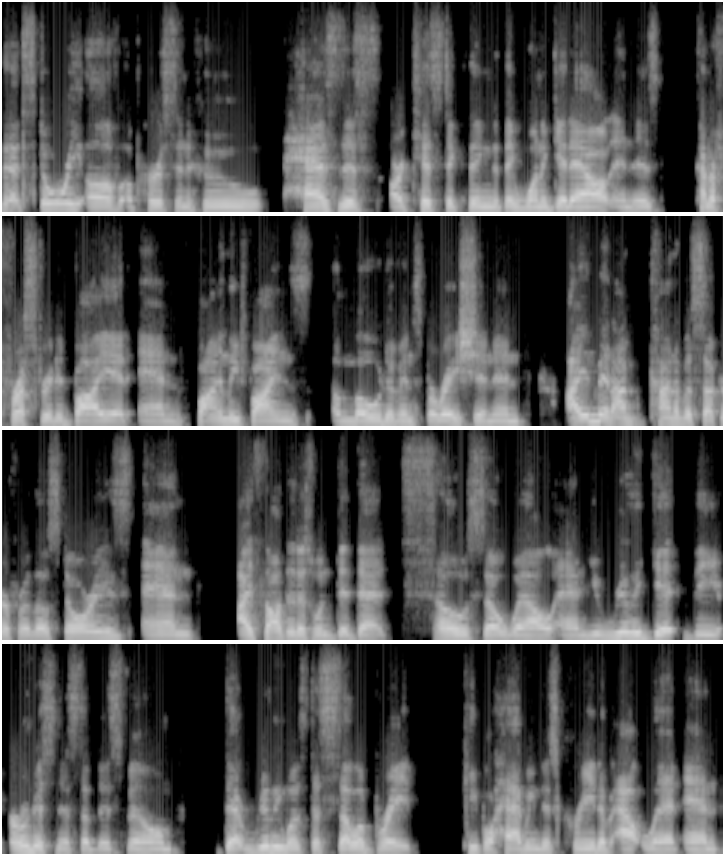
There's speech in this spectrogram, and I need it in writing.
that story of a person who has this artistic thing that they want to get out and is kind of frustrated by it and finally finds a mode of inspiration and I admit I'm kind of a sucker for those stories, and I thought that this one did that so so well, and you really get the earnestness of this film that really wants to celebrate people having this creative outlet and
